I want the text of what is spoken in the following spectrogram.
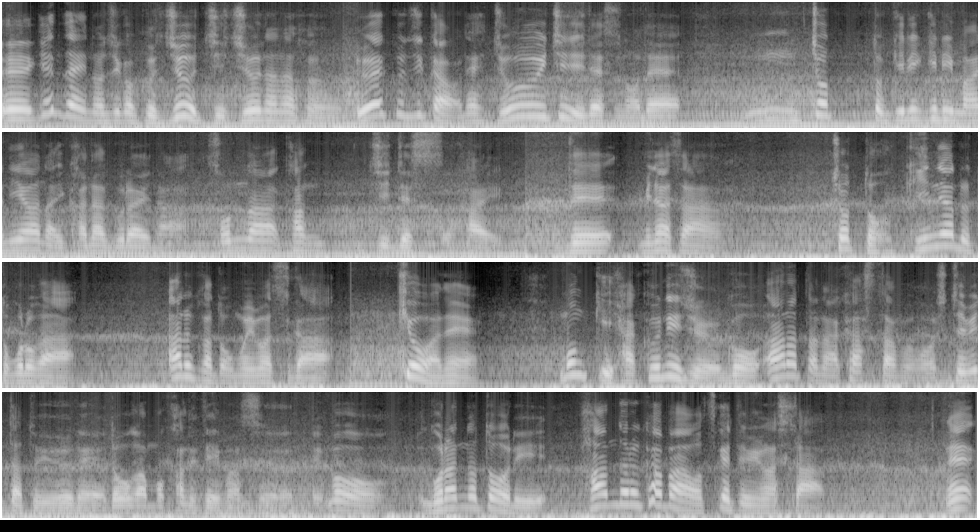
えー、現在の時刻10時17分。予約時間はね11時ですのでんちょっとギリギリ間に合わないかなぐらいなそんな感じです。はい。で皆さんちょっと気になるところがあるかと思いますが今日はねモンキー125新たなカスタムをしてみたという、ね、動画も兼ねています。もうご覧の通りハンドルカバーをつけてみました。ね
